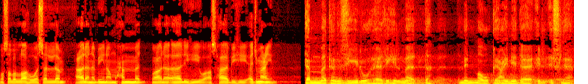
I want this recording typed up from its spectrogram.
وصلى الله وسلم على نبينا محمد وعلى آله وأصحابه أجمعين. تم تنزيل هذه المادة من موقع نداء الإسلام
